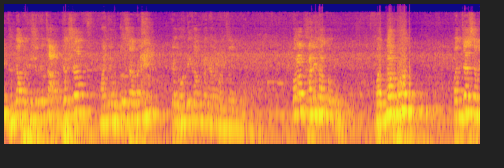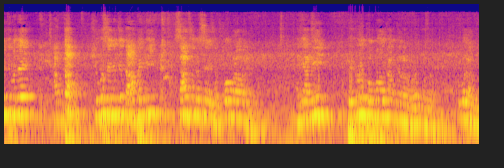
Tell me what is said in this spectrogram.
जिल्हा परिषदेचा अध्यक्ष मान्य उद्धव साहेबांनी त्या गौडी काम करणाऱ्या माणसाला केलं परत खाली जातो मी. बदनापूर पंचायत समितीमध्ये आत्ता शिवसेनेचे दहापैकी सात सदस्य आहेत. तो बळावर आहे. आणि आम्ही पेट्रोल पंपावर काम करणार भरत मदन उभं राहतो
